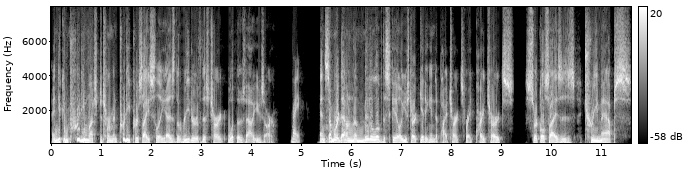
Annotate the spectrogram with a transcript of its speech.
and you can pretty much determine pretty precisely as the reader of this chart what those values are. Right. And somewhere down in the middle of the scale, you start getting into pie charts, right? Pie charts, circle sizes, tree maps,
